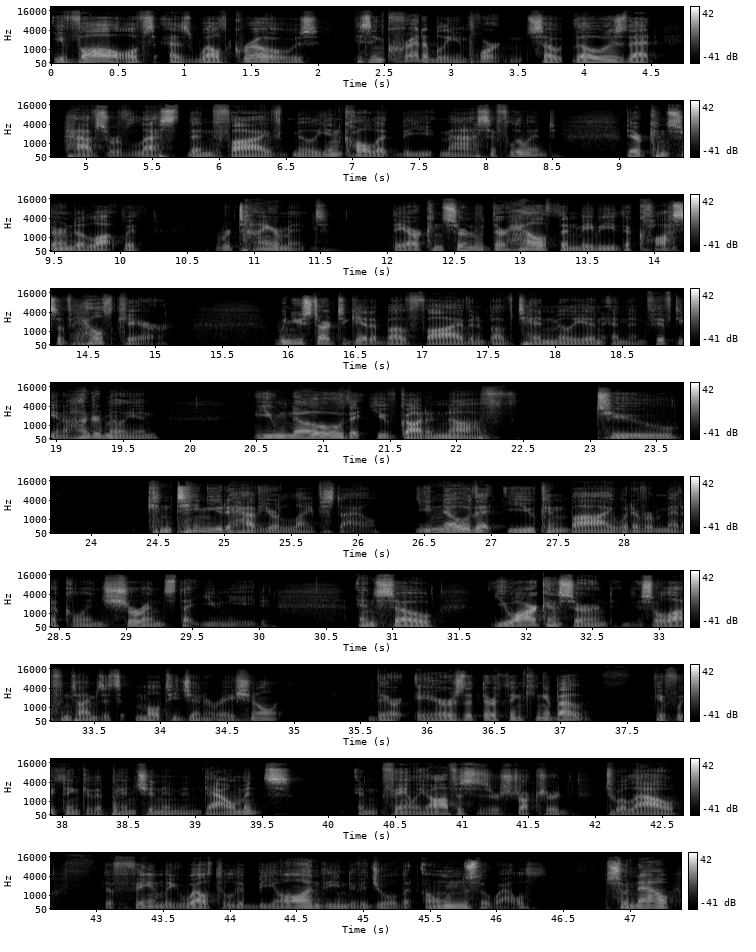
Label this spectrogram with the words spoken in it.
evolves as wealth grows is incredibly important. So those that have sort of less than 5 million call it the mass affluent they're concerned a lot with retirement. They are concerned with their health and maybe the costs of healthcare. When you start to get above 5 and above 10 million and then 50 and 100 million, you know that you've got enough to continue to have your lifestyle. You know that you can buy whatever medical insurance that you need. And so you are concerned. So oftentimes it's multi generational. There are heirs that they're thinking about if we think of the pension and endowments and family offices are structured to allow the family wealth to live beyond the individual that owns the wealth. So now,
